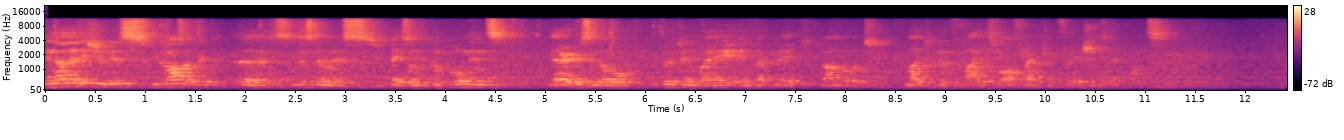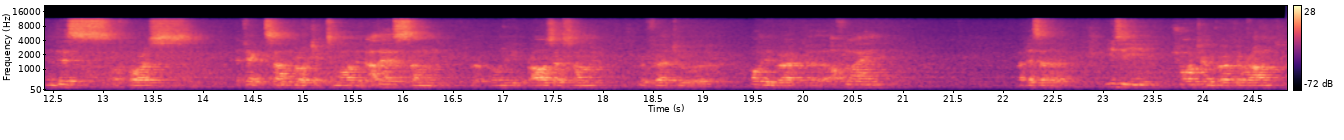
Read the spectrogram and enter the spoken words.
Another issue is because of the uh, system is based on the components, there is no built-in way in Weblate download multiple files for offline translations at once. And this, of course, affects some projects more than others. Some only browser, some prefer to only work uh, offline. But as an easy short-term workaround,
